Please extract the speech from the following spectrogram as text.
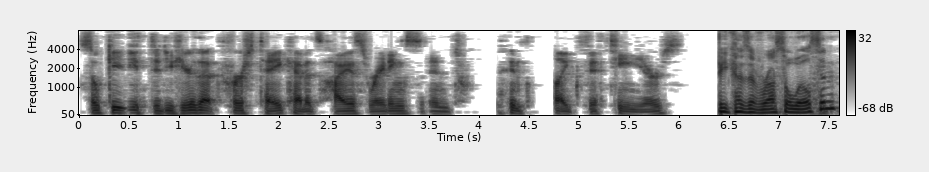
So Keith, did you hear that First Take had its highest ratings in in like 15 years? Because of Russell Wilson?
